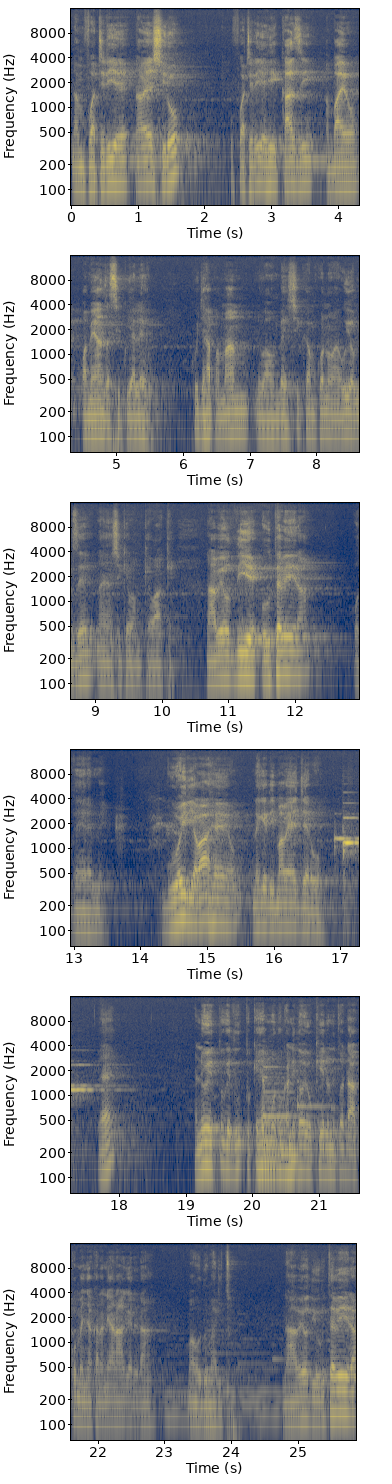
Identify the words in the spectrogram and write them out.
na mfuatilie na wewe Shiro, ufuatilie hii kazi ambayo wameanza siku ya leo kuja hapa mam ni waombee shika mkono wa huyo mzee naye ashike wa mke wake nawe uthie urute wira uthereme nguo iria waheo nä gä thima wenjerwo eh? na nĩ må ndå kanitha å yå kä ndå nä twendaga kũmenya kana nä aragerera maå ndå maritå nawe ũthiĩ ũrute wĩra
